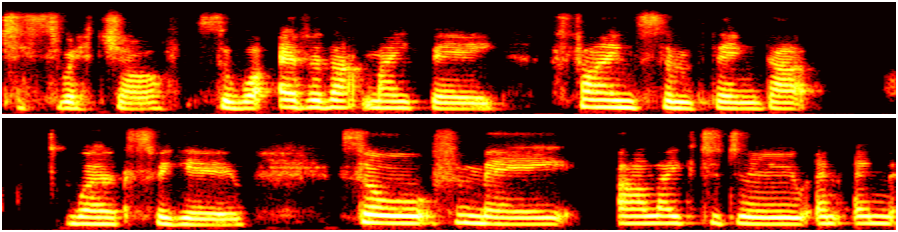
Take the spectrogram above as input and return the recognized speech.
to switch off. So, whatever that might be, find something that works for you. So, for me, I like to do, and, and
